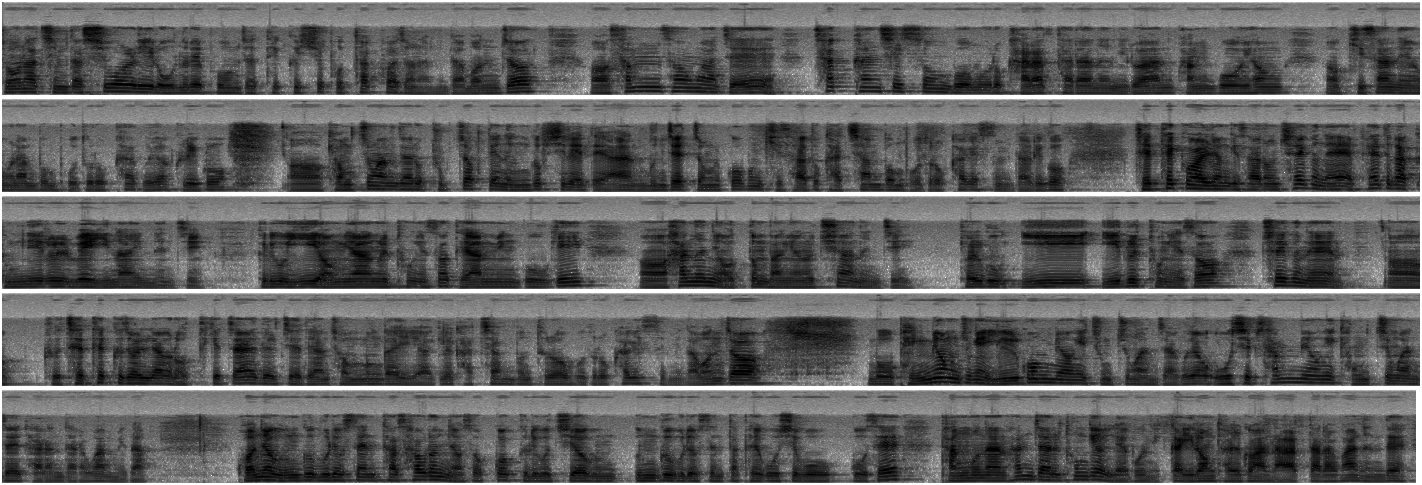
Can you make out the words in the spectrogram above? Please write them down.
좋은 아침입니다. 10월 2일 오늘의 보험 재테크 이슈 보타쿠아 전합니다. 먼저 어, 삼성화재 착한 실손보험으로 갈아타라는 이러한 광고형 어, 기사 내용을 한번 보도록 하고요. 그리고 어, 경증 환자로 북적된 응급실에 대한 문제점을 꼽은 기사도 같이 한번 보도록 하겠습니다. 그리고 재테크 관련 기사로는 최근에 패드가 금리를 왜 인하했는지 그리고 이 영향을 통해서 대한민국이 어, 하느니 어떤 방향을 취하는지 결국 이 일을 통해서 최근에 어, 그 재테크 전략을 어떻게 짜야 될지에 대한 전문가의 이야기를 같이 한번 들어보도록 하겠습니다. 먼저 뭐 100명 중에 7명이 중증 환자고요. 53명이 경증 환자에 달한다라고 합니다. 권역 응급의료센터 36곳 그리고 지역 응급의료센터 155곳에 방문한 환자를 통계를 내보니까 이런 결과가 나왔다라고 하는데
